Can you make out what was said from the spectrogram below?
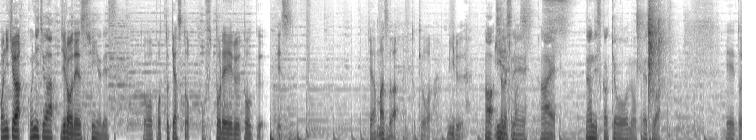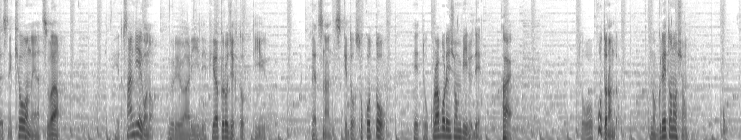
こんにちは、こんにちは、次郎です。深夜です。とポッドキャストオフトレイルトークです。じゃあまずは、えっと、今日はビール、あ、いいいですね。はい。何ですか、今日のやつは？えっ、とですね、今日のやつは、えっとサンディエゴのブリュワリーでピュアプロジェクトっていうやつなんですけど、そこと、えっとコラボレーションビールで、はい。とポートランドのグレートノーション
